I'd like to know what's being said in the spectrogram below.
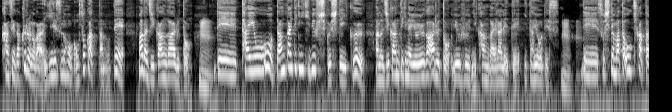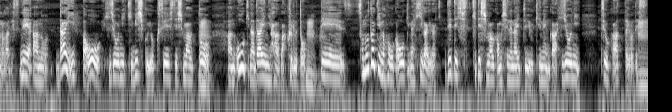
感染が来るのがイギリスの方が遅かったので、まだ時間があると。うん、で、対応を段階的に厳しくしていく、あの、時間的な余裕があるというふうに考えられていたようです。うん、で、そしてまた大きかったのがですね、あの、第一波を非常に厳しく抑制してしまうと、うん。あの、大きな第二波が来ると、うん、で、その時の方が大きな被害が出てきてしまうかもしれないという懸念が非常に強くあったようです。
